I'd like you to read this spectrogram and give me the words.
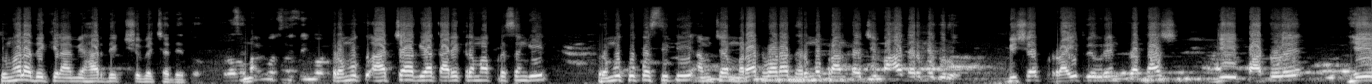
तुम्हाला देखील आम्ही हार्दिक शुभेच्छा देतो. प्रमुख आजच्या या कार्यक्रमाप्रसंगी प्रमुख उपस्थिती आमच्या मराठवाडा धर्म प्रांताचे महाधर्मगुरू bishop right reverend Prakash D Patole हे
